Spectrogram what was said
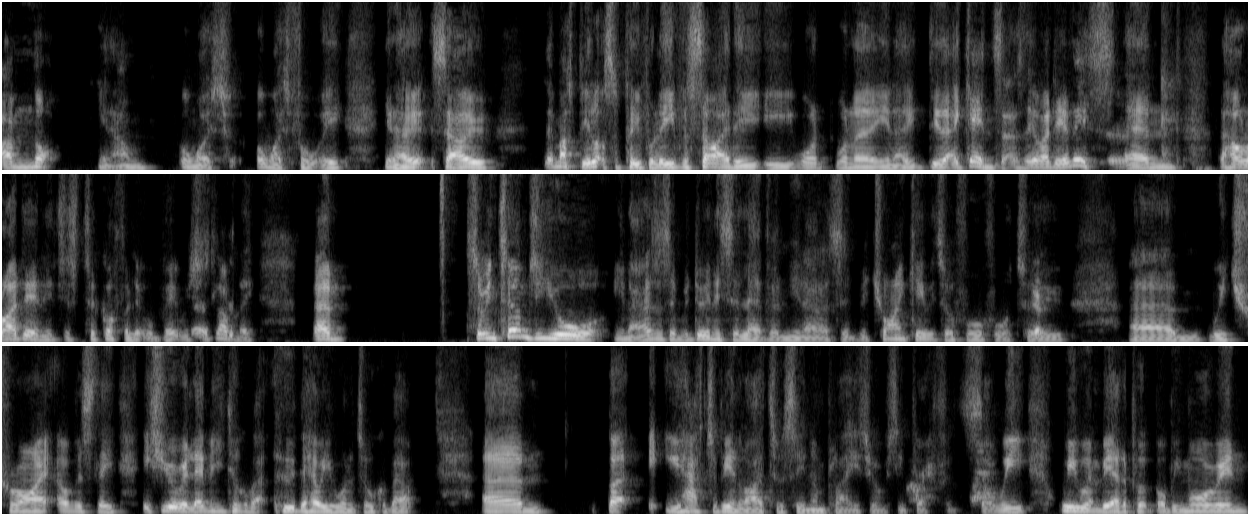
i'm not you know i'm almost almost 40 you know so there must be lots of people either side who, who want, want to you know do that again so that's the idea of this Yeah. and the whole idea and it just took off a little bit which Yeah. is lovely um so in terms of your, you know, as I said, we're doing this eleven. You know, I said we try and keep it to a four-four-two. Um, we try, obviously, it's your eleven. You talk about who the hell you want to talk about, um, but you have to be in alive to have seen them play. It's your obviously preference. So we we wouldn't be able to put Bobby Moore in,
